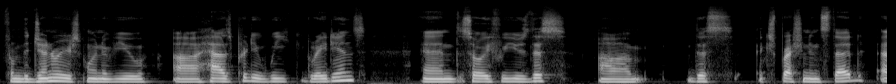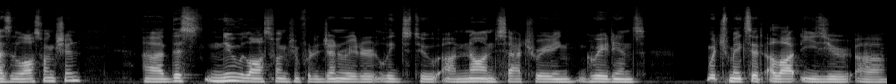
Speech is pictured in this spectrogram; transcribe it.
from the generator's point of view, uh, has pretty weak gradients, and so if we use this um, this expression instead as the loss function, uh, this new loss function for the generator leads to uh, non-saturating gradients, which makes it a lot easier uh,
